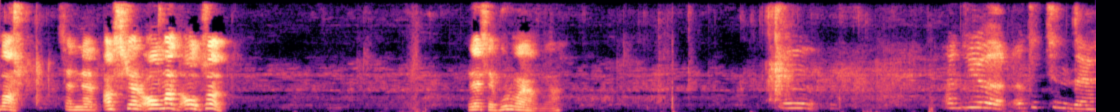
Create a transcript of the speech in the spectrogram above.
Lan senden asker olmaz olsun. Neyse vurmayalım ya. Hmm. Acıyor. At içinde.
